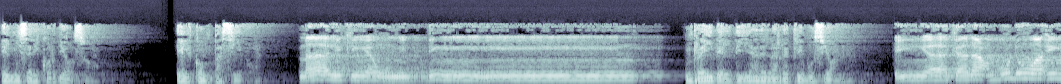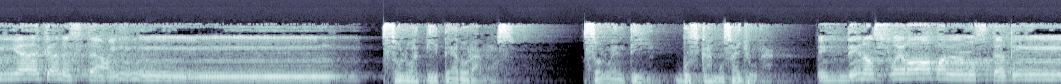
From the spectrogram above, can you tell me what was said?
El misericordioso, el compasivo. Rey del día de la retribución. Solo a ti te adoramos. Solo en ti buscamos ayuda. اهدنا الصراط المستقيم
